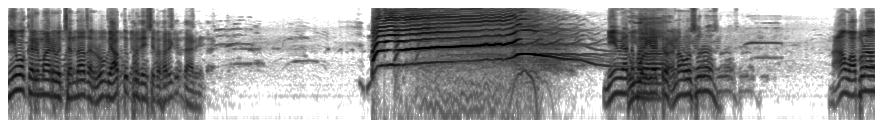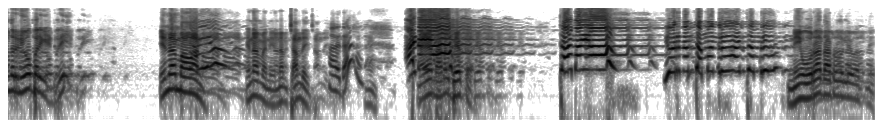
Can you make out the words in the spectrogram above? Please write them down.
ನೀವು ಕರೆ ಮಾಡಿರುವ ಚಂದಾದಾರರು ವ್ಯಾಪ್ತಿ ಪ್ರದೇಶದ ಹೊರಗಿದ್ದಾರೆ. ನೀವ್ ಎಷ್ಟು ನಾವು ಅಣ್ಣ ಹೊಸರು ನಾವ್ ಒಬ್ಬನ ಅಂದ್ರೆ ನೀವು ಬರಿಗೆಟ್ರಿ ಇನ್ನೊಮ್ಮೆ ಮಾವನ್ ಇನ್ನೊಮ್ಮೆ ನೀ ನಮ್ ಚಂದ ಐತಿ ಹೌದಾ ನನಗ್ ಬೇಕು ತಮ್ಮಯ್ಯ ಇವ್ರು ನಮ್ ತಮ್ಮಂದ್ರು ಅಣ್ಣ ನೀ ಊರ ದಾಟೋದಿಲ್ಲ ಇವತ್ ನೀ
